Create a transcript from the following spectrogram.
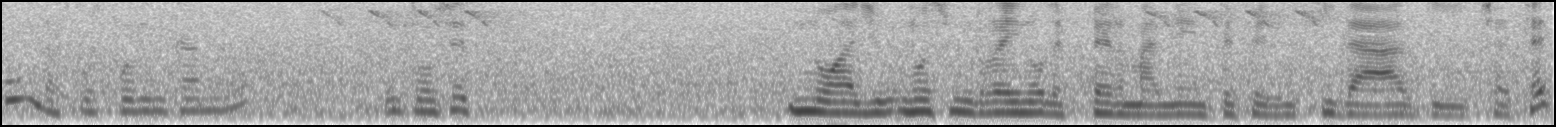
¡pum! las cosas pueden cambiar. Entonces, no, hay, no es un reino de permanente felicidad, dicha, etc.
